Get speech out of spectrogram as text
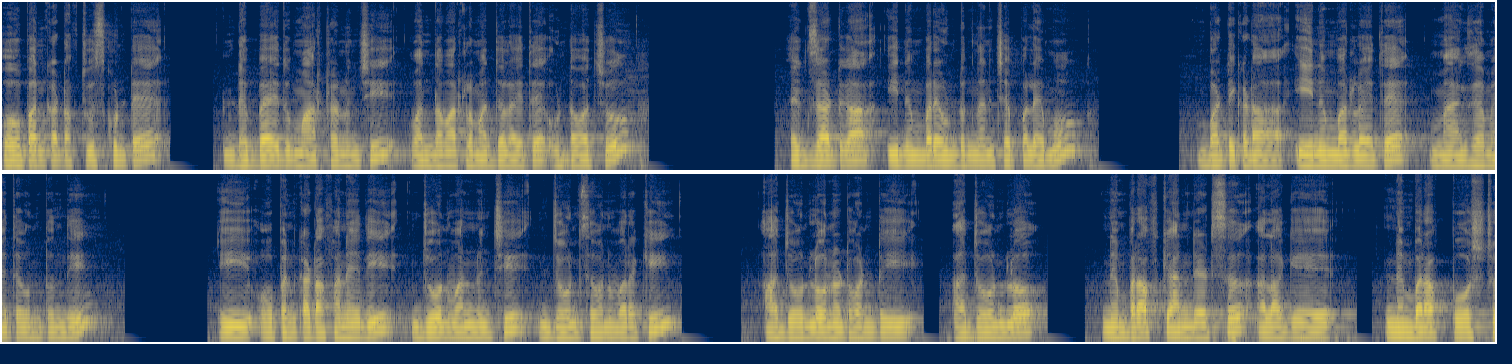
ఓపెన్ కట్ ఆఫ్ చూసుకుంటే డెబ్బై ఐదు మార్కుల నుంచి వంద మార్కుల మధ్యలో అయితే ఉండవచ్చు. ఎగ్జాక్ట్గా ఈ నెంబరే ఉంటుందని చెప్పలేము. బట్ ఇక్కడ ఈ నెంబర్లో అయితే మ్యాక్సిమం అయితే ఉంటుంది. ఈ ఓపెన్ కట్ ఆఫ్ అనేది జోన్ వన్ నుంచి జోన్ సెవెన్ వరకు ఆ జోన్లో ఉన్నటువంటి ఆ జోన్లో నెంబర్ ఆఫ్ క్యాండిడేట్స్ అలాగే నెంబర్ ఆఫ్ పోస్ట్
